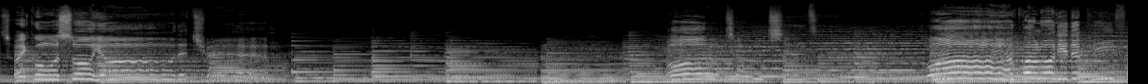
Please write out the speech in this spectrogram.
吹过我所有的全部。曾赤子，呱呱落地的披风，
